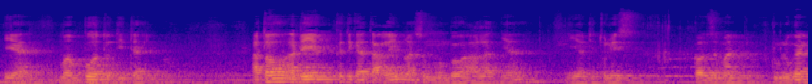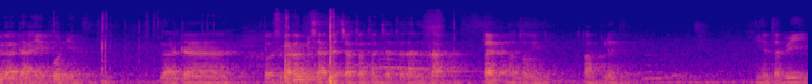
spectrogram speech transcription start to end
Ya, mampu atau tidak? Atau ada yang ketika taklim langsung membawa alatnya, ya ditulis. Kalau zaman dulu kan nggak ada iPhone ya, nggak ada. Kalau sekarang bisa ada catatan-catatan tab, tab atau ini tablet ya tapi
